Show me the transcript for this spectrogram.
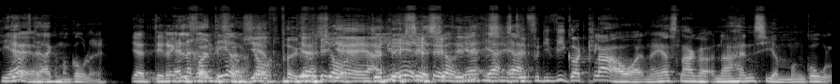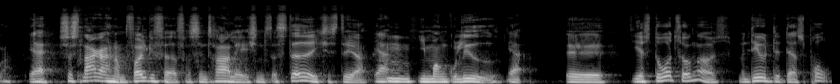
De er Ja, jo ja. stærke, mongolerne. Ja, det er rigtig Allerede det er jo sjovt. Ja, Det er jo sjovt. ja, ja. Det er lige Det er præcis, sjovt. det, er Ja, lige ja, præcis ja. det, fordi vi er godt klar over, når jeg snakker, når han siger mongoler, Ja, så snakker han om folkefærd fra Centralasien, der stadig eksisterer ja, Mm. i Mongoliet. ja. Øh, De har store tunger også, men det er jo deres sprog,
